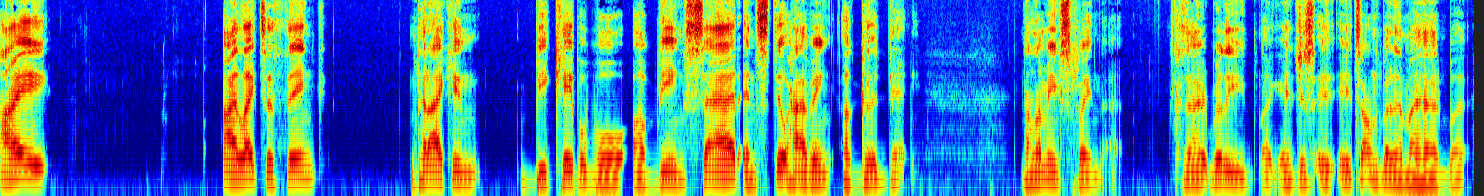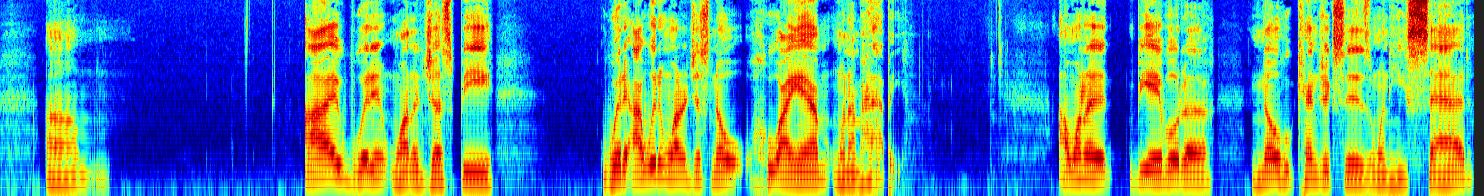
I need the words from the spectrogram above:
I I like to think that I can be capable of being sad and still having a good day. Now let me explain that because I really like it. Just it, it sounds better in my head, but um, I wouldn't want to just be. Would I wouldn't want to just know who I am when I'm happy. I want to be able to know who Kendrix is when he's sad,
